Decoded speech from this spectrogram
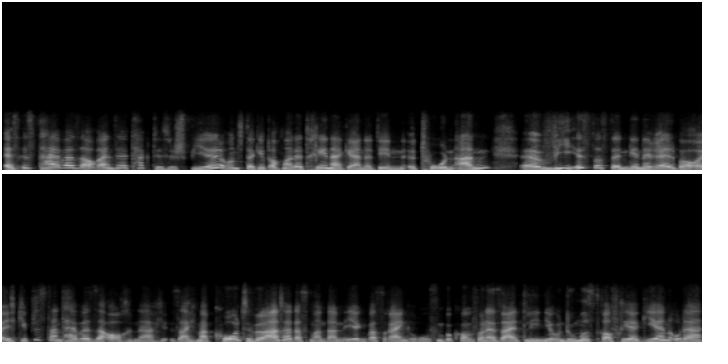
Es ist teilweise auch ein sehr taktisches Spiel und da gibt auch mal der Trainer gerne den äh, Ton an. Äh, wie ist das denn generell bei euch? Gibt es dann teilweise auch nach, sag ich mal, Codewörter, dass man dann irgendwas reingerufen bekommt von der Seitlinie und du musst darauf reagieren? Oder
